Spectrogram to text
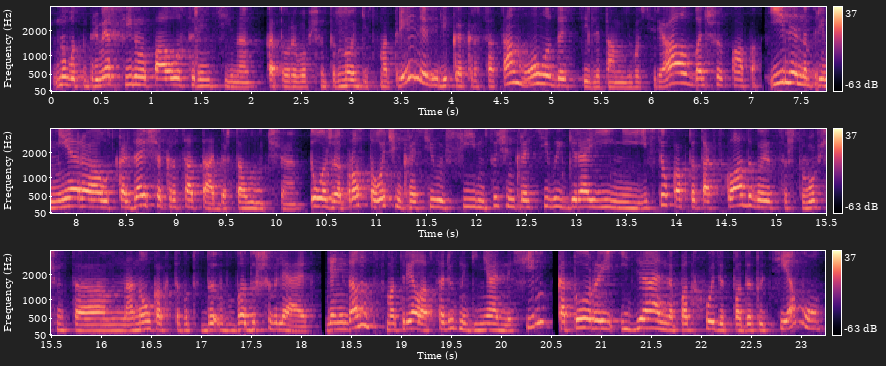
Ну вот, например, фильмы Паула Соррентино, которые, в общем-то, многие смотрели, «Великая красота», «Молодость» или там его сериал «Большой папа». Или, например, «Ускользающая красота» Бертолуччи. Тоже просто очень красивый фильм с очень красивой героиней, и все как-то так складывается, что, в общем-то, оно как-то вот воодушевляет. Я недавно посмотрела абсолютно гениальный фильм, который идеально подходит под эту тему,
